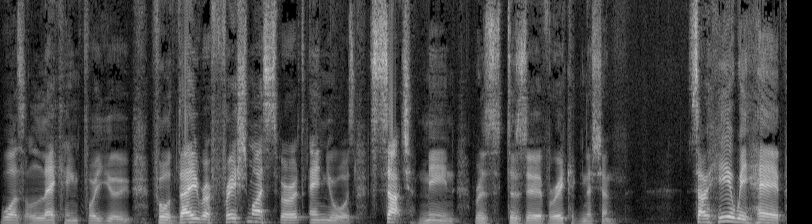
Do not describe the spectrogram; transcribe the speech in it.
was lacking for you. For they refresh my spirit and yours. Such men res- deserve recognition. So here we have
